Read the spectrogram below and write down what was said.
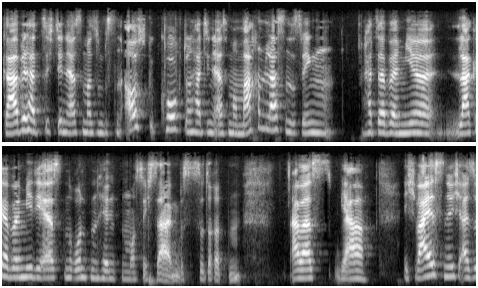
Gabel hat sich den erstmal so ein bisschen ausgeguckt und hat ihn erstmal machen lassen. Deswegen hat er bei mir, lag er bei mir die ersten Runden hinten, muss ich sagen, bis zur dritten. Aber es, ja, ich weiß nicht. Also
